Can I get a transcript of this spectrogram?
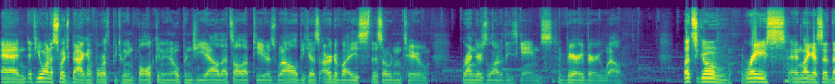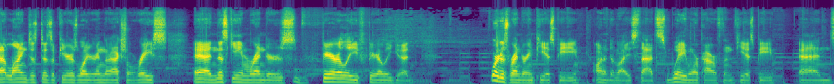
And if you want to switch back and forth between Vulkan and OpenGL, that's all up to you as well. Because our device, this Odin 2, renders a lot of these games very, very well let's go race. And like I said, that line just disappears while you're in the actual race. And this game renders fairly, fairly good. We're just rendering PSP on a device that's way more powerful than PSP. And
